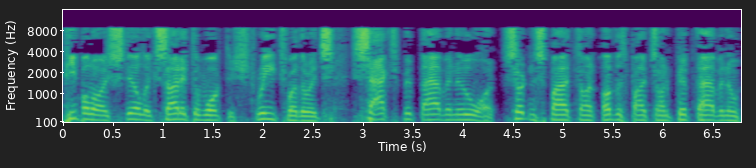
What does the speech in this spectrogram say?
People are still excited to walk the streets, whether it's Saks Fifth Avenue or certain spots on other spots on Fifth Avenue.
